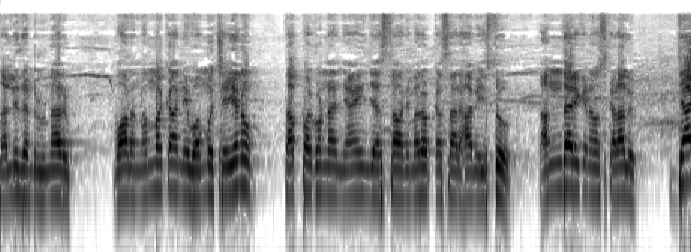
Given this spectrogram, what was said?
తల్లిదండ్రులు ఉన్నారు. వాళ్ళ నమ్మకాన్ని వమ్ము చేయను. తప్పకుండా న్యాయం చేస్తామని మరొక్కసారి హామీ ఇస్తూ అందరికీ నమస్కారాలు. జై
